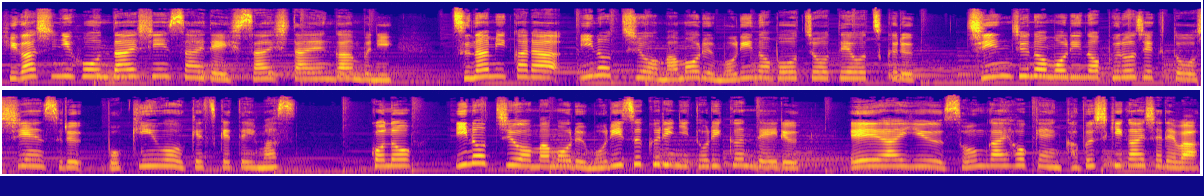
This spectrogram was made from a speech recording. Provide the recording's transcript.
東日本大震災で被災した沿岸部に津波から命を守る森の防潮堤を作る鎮守の森のプロジェクトを支援する募金を受け付けています。この命を守る森づくりに取り組んでいる AIU 損害保険株式会社では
